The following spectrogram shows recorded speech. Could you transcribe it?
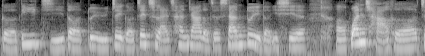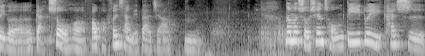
个第一集的，对于这个这次来参加的这三对的一些呃观察和这个感受哈，包括分享给大家，嗯。那么，首先从第一对开始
